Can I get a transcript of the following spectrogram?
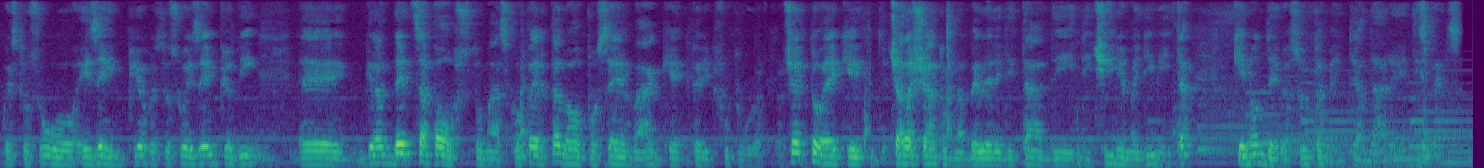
questo suo esempio, questo suo esempio di eh, grandezza postuma scoperta dopo serva anche per il futuro. Certo è che ci ha lasciato una bella eredità di, di cinema e di vita che non deve assolutamente andare dispersa.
